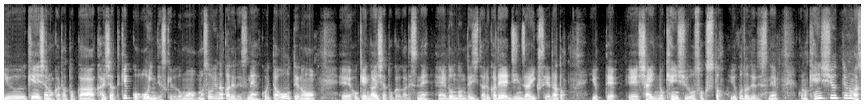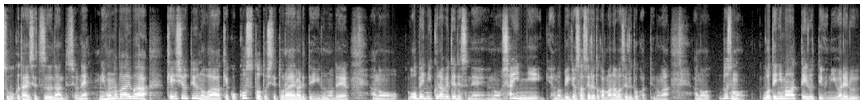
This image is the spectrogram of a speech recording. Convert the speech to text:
いう経営者の方とか会社って結構多いんですけれども、まあ、そういう中でですねこういった大手の、え保険会社とかがですね、えどんどんデジタル化で人材育成だと言って、え社員の研修を即すということでですねこの研修っていうのがすごく大切なんですよね。日本の場合は研修というのは結構コストとして捉えられているのであの欧米に比べてですねあの社員にあの勉強させるとか学ばせるとかっていうのがあのどうしても後手に回っているっていうふうに言われる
